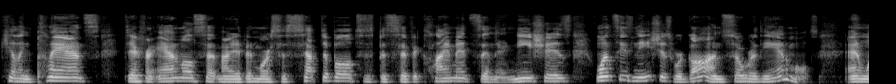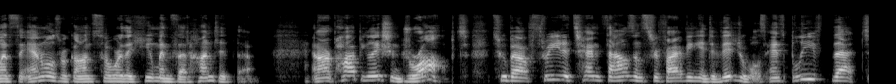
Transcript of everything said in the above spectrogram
killing plants, different animals that might have been more susceptible to specific climates and their niches. Once these niches were gone, so were the animals. And once the animals were gone, so were the humans that hunted them and our population dropped to about three to 10,000 surviving individuals. And it's believed that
